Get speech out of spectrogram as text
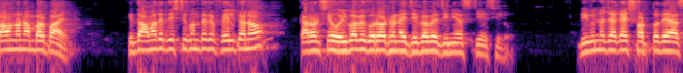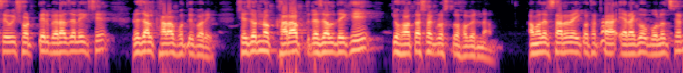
বাউন্ন নাম্বার পায়। কিন্তু আমাদের দৃষ্টিকোণ থেকে ফেল কেন? কারণ সে ওইভাবে গড়ে ওঠে নাই যেভাবে জিনিয়াস চেয়েছিল। বিভিন্ন জায়গায় শর্ত দেয়া আছে, ওই শর্তের বেড়াজালে এসে রেজাল্ট খারাপ হতে পারে। সেজন্য খারাপ রেজাল্ট দেখে কেউ হতাশাগ্রস্ত হবেন না। আমাদের স্যারেরা এই কথাটা এর আগেও বলেছেন।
